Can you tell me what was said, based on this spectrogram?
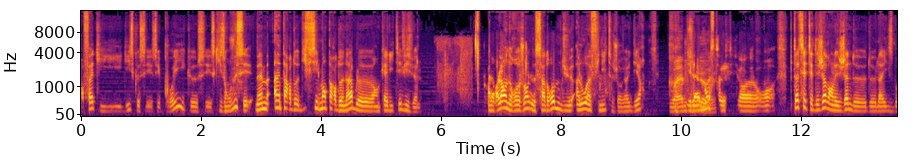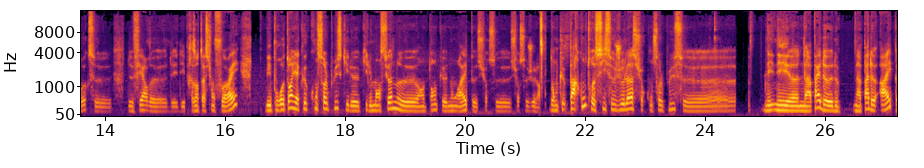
en fait ils disent que c'est pourri, que ce qu'ils ont vu, c'est même impardon- difficilement pardonnable euh, en qualité visuelle. Alors là, on rejoint le syndrome du Halo Infinite, j'ai envie de dire. Ouais, Et l'annonce ouais. euh, peut-être c'était déjà dans les gènes de, de la Xbox euh, de faire de- de- des présentations foirées, mais pour autant il n'y a que console plus qui le, qui le mentionne euh, en tant que non hype sur ce sur ce jeu-là. Donc par contre, si ce jeu-là sur console plus euh, n'a pas de, n'a pas de hype,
